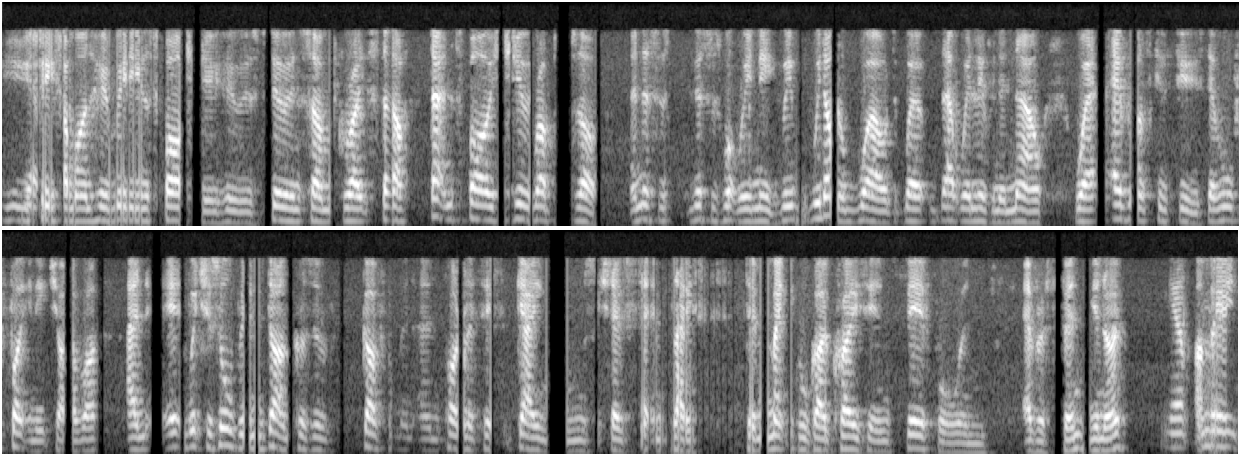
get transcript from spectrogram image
you see someone who really inspires you, who is doing some great stuff, that inspires you, rubs off. And this is this is what we need. We we don't want a world where that we're living in now, where everyone's confused. They're all fighting each other, and it, which has all been done because of government and politics games which they've set in place to make people go crazy and fearful and everything. You know. Yeah. I mean,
